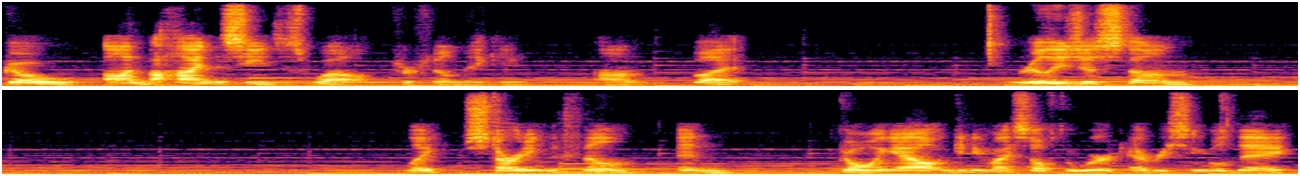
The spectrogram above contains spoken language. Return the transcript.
go on behind the scenes as well for filmmaking. Um, but really just um, like starting the film and going out and getting myself to work every single day,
